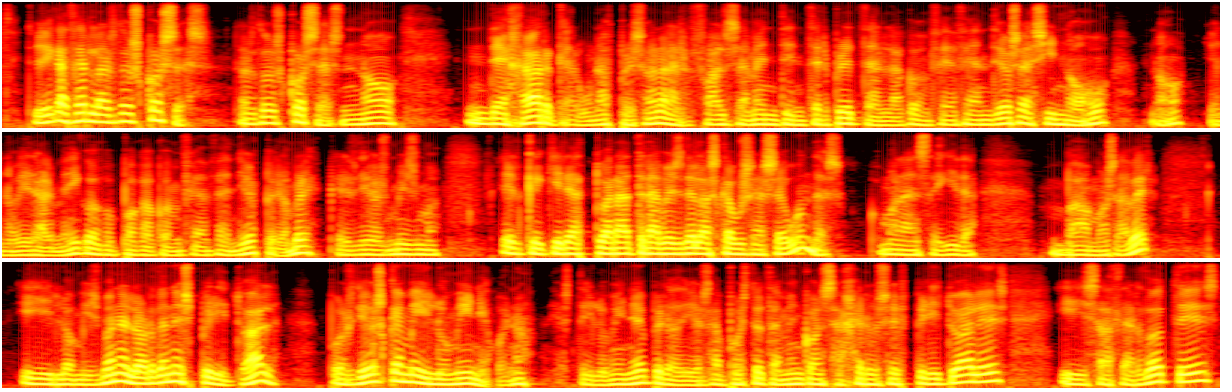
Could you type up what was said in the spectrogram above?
Entonces hay que hacer las dos cosas, las dos cosas, no dejar que algunas personas falsamente interpretan la confianza en Dios así, no, no, yo no voy a ir al médico con poca confianza en Dios, pero hombre, que es Dios mismo el que quiere actuar a través de las causas segundas, como ahora enseguida vamos a ver. Y lo mismo en el orden espiritual. Pues Dios que me ilumine. Bueno, Dios te ilumine, pero Dios ha puesto también consejeros espirituales y sacerdotes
